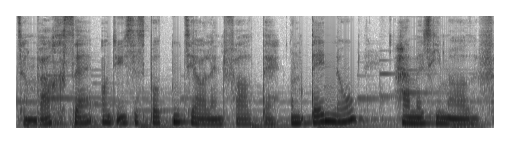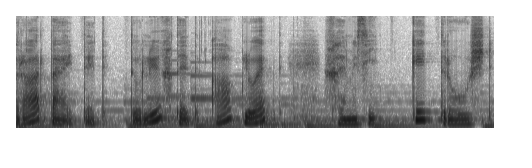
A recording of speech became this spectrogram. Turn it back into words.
zum Wachsen und unser Potenzial entfalten. Und dennoch haben wir sie mal verarbeitet, durchleuchtet, angeschaut, können wir sie getrost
